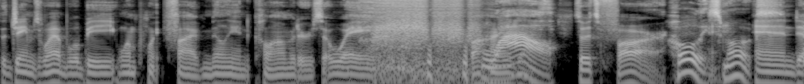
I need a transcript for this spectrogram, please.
the James Webb will be 1.5 million kilometers away behind us. wow. So it's far. Holy smokes. And uh,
